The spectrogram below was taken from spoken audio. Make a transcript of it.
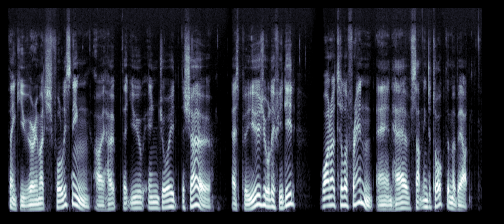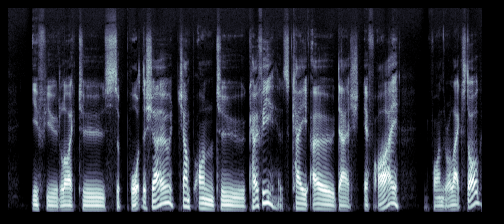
Thank you very much for listening. I hope that you enjoyed the show. As per usual, if you did, why not tell a friend and have something to talk to them about? If you'd like to support the show, jump on to Ko-fi. It's ko-fi. Find the relaxed dog.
